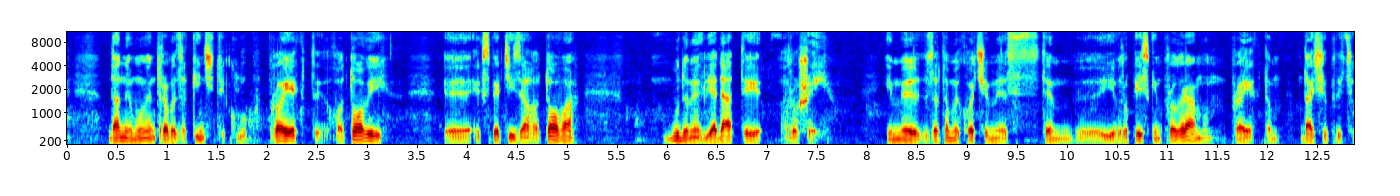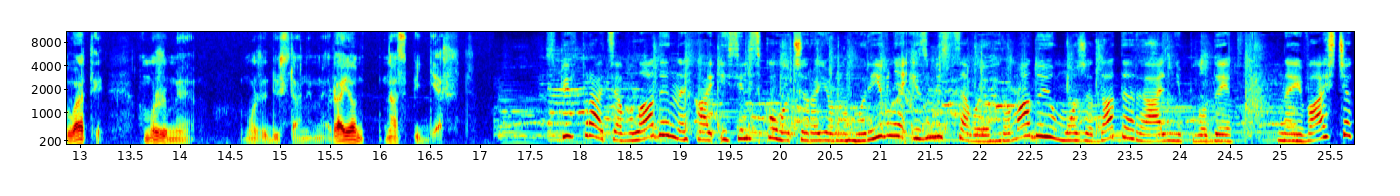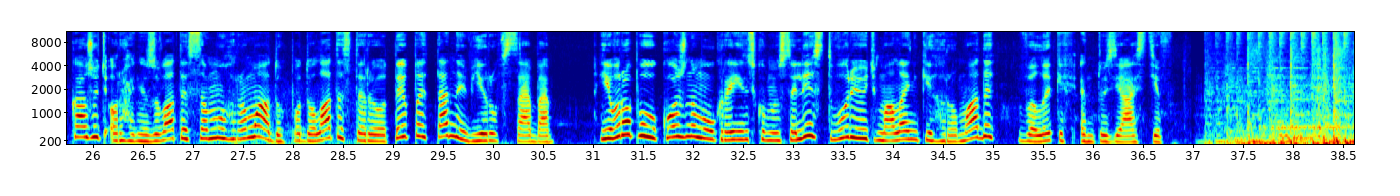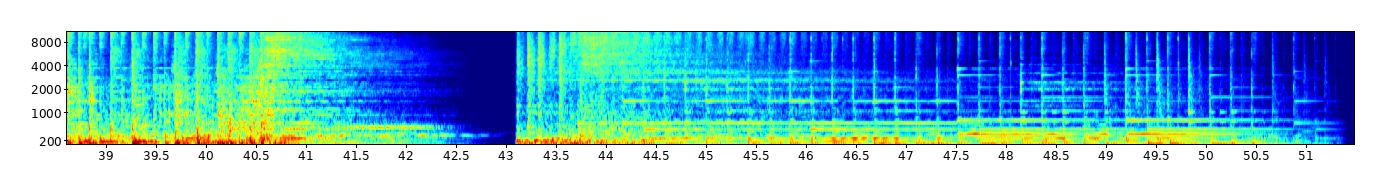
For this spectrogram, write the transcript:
В даний момент треба закінчити клуб. Проєкт готовий, е, експертиза готова. Будемо глядати грошей. І ми зато ми хочемо з тим е, європейським програмом, проєктом далі працювати, а може ми може дістанемо. Район нас підтримує. Співпраця влади, нехай і сільського чи районного рівня, із місцевою громадою може дати реальні плоди. Найважче кажуть організувати саму громаду, подолати стереотипи та невіру в себе. Європу у кожному українському селі створюють маленькі громади великих ентузіастів.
